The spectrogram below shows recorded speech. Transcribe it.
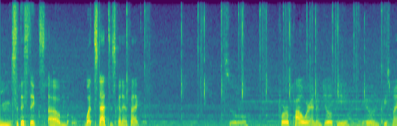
mm, statistics. Um, what stats it's going to affect. So for power and agility, it will increase my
